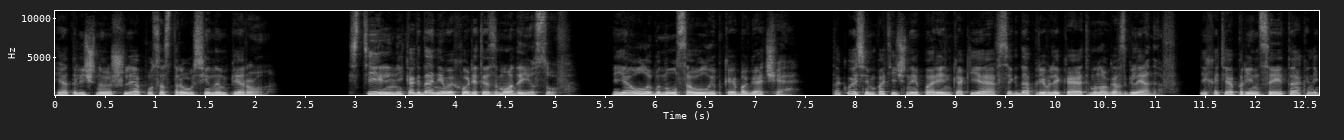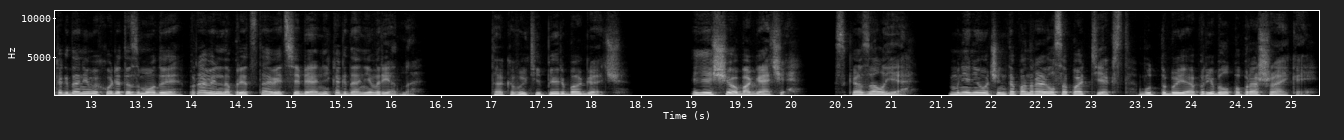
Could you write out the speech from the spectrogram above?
и отличную шляпу со страусиным пером. Стиль никогда не выходит из моды, Юсуф. Я улыбнулся улыбкой богача. Такой симпатичный парень, как я, всегда привлекает много взглядов. И хотя принцы и так никогда не выходят из моды, правильно представить себя никогда не вредно. Так вы теперь богач. Еще богаче. Сказал я. Мне не очень-то понравился подтекст, будто бы я прибыл попрошайкой.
